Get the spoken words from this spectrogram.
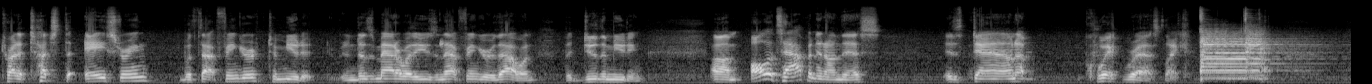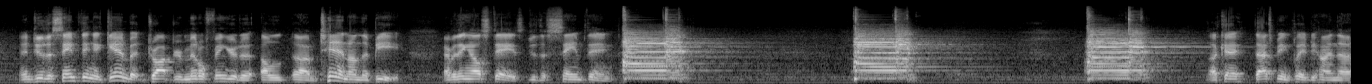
Try to touch the A string with that finger to mute it. It doesn't matter whether you're using that finger or that one, but do the muting. Um, all that's happening on this is down, up, quick rest, like. And do the same thing again, but drop your middle finger to um, 10 on the B. Everything else stays. Do the same thing. Okay, that's being played behind the.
